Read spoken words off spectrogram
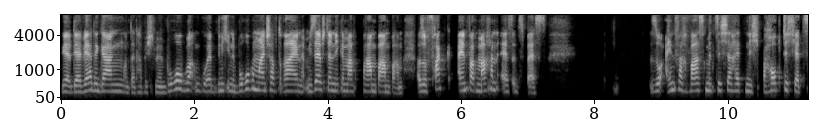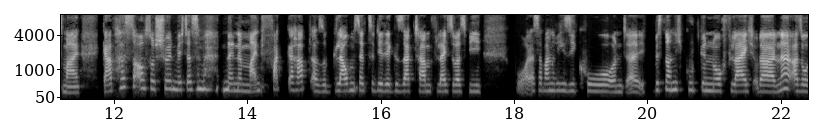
der, der Werdegang und dann habe ich mir ein Büro, bin ich in eine Bürogemeinschaft rein, habe mich selbstständig gemacht, bam, bam, bam. Also fuck, einfach machen, as its best. So einfach war es mit Sicherheit nicht, behaupte ich jetzt mal. Gab, hast du auch so schön, wie ich das immer nenne, Mindfuck gehabt? Also Glaubenssätze, die dir gesagt haben, vielleicht sowas wie, boah, das ist aber ein Risiko und äh, bist noch nicht gut genug vielleicht oder ne, also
